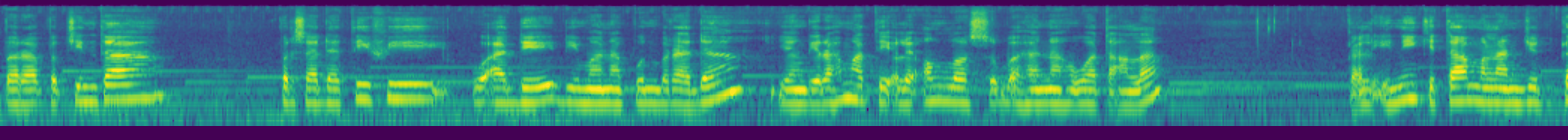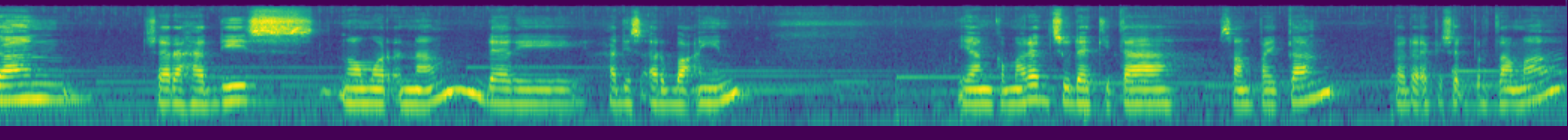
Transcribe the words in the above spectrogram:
Para pecinta Persada TV UAD di mana pun berada yang dirahmati oleh Allah Subhanahu wa taala. Kali ini kita melanjutkan syarah hadis nomor 6 dari hadis Arba'in yang kemarin sudah kita sampaikan pada episode pertama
